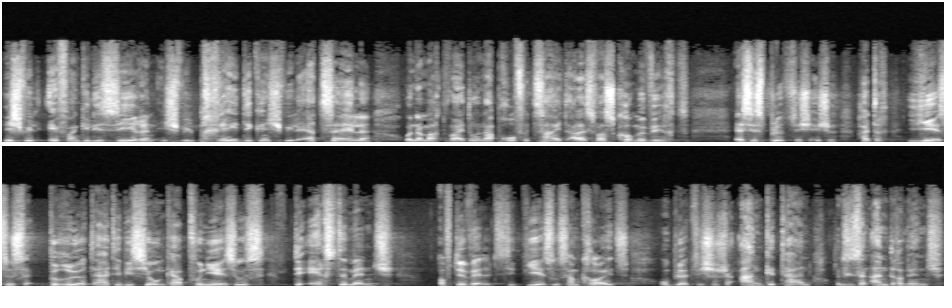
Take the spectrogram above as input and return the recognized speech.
Ich will evangelisieren. Ich will predigen. Ich will erzählen. Und er macht weiter und er prophezeit alles, was kommen wird. Es ist plötzlich, ich, hat er Jesus berührt, er hat die Vision gehabt von Jesus, der erste Mensch auf der Welt sieht Jesus am Kreuz und plötzlich ist er angetan und es ist ein anderer Mensch.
